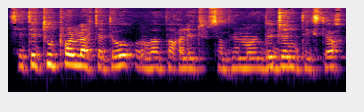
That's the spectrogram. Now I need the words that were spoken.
C'était tout pour le mercato. On va parler tout simplement de John Textor.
